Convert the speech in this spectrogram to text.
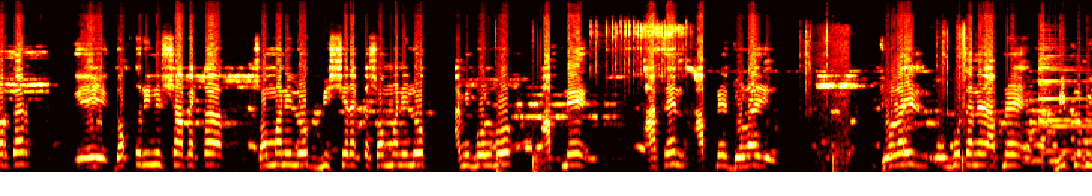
সরকার, এই ডক্টর ইনুস সাহেব একটা সম্মানী লোক, বিশ্বের একটা সম্মানী লোক, আমি বলব, আপনি আছেন আপনি জুলাই জুলাই অভ্যুত্থানের আপনি বিপ্লবী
